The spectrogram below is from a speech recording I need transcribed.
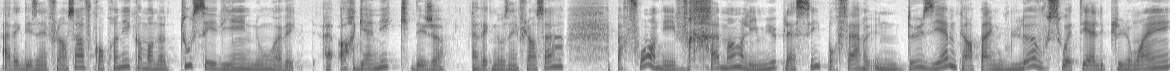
avec des influenceurs. Vous comprenez comme on a tous ces liens, nous, avec euh, organiques déjà avec nos influenceurs. Parfois, on est vraiment les mieux placés pour faire une deuxième campagne où là, vous souhaitez aller plus loin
